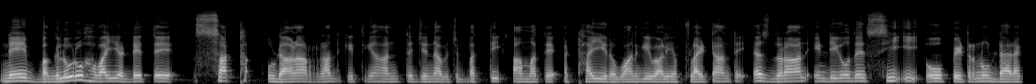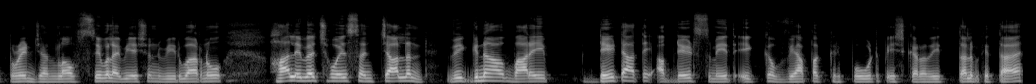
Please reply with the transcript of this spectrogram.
ਨੇ ਬੰਗਲੁਰੂ ਹਵਾਈ ਅੱਡੇ ਤੇ 60 ਉਡਾਣਾਂ ਰੱਦ ਕੀਤੀਆਂ ਹਨ ਤੇ ਜਿਨ੍ਹਾਂ ਵਿੱਚ 32 ਆਮਦ ਤੇ 28 ਰਵਾਨਗੀ ਵਾਲੀਆਂ ਫਲਾਈਟਾਂ ਹਨ ਤੇ ਇਸ ਦੌਰਾਨ ਇੰਡੀਗੋ ਦੇ ਸੀਈਓ ਪੀਟਰ ਨੂੰ directorate general of civil aviation ਵੀਰਵਾਰ ਨੂੰ ਹਾਲ ਵਿੱਚ ਹੋਏ ਸੰਚਾਲਨ ਵਿਘਨਾਂ ਬਾਰੇ ਡੇਟਾ ਤੇ ਅਪਡੇਟ ਸਮੇਤ ਇੱਕ ਵਿਆਪਕ ਰਿਪੋਰਟ ਪੇਸ਼ ਕਰਨ ਦੀ ਤਲਬ ਕੀਤਾ ਹੈ।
